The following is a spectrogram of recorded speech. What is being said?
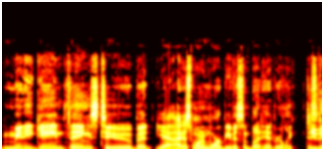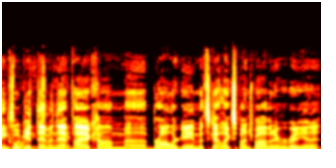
mini game things too but yeah I just wanted more Beavis and Butthead really. Do you think we'll get them in that Viacom uh, brawler game that's got like SpongeBob and everybody in it?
